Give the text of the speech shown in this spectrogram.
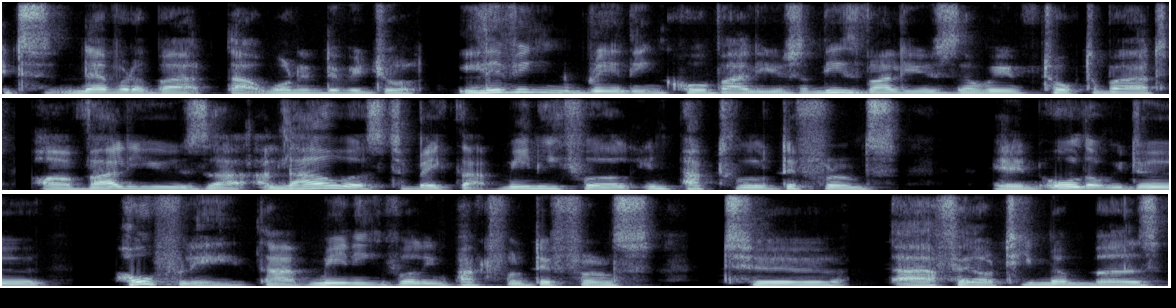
it's never about that one individual. Living, breathing core values. And these values that we've talked about are values that allow us to make that meaningful, impactful difference in all that we do. Hopefully, that meaningful, impactful difference to our fellow team members,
